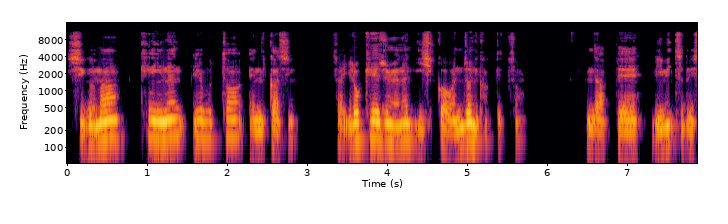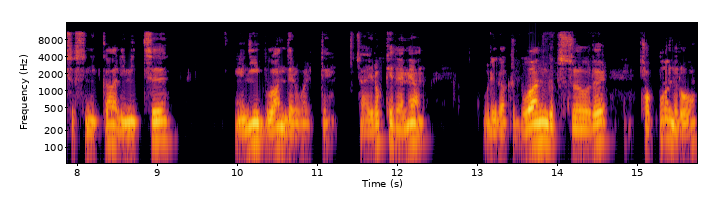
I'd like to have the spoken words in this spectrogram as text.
시그마 k는 1부터 n까지 자 이렇게 해주면은 이 식과 완전히 같겠죠. 근데 앞에 리미트도 있었으니까 리미트 n이 무한대로 갈 때. 자 이렇게 되면 우리가 그 무한급수를 적분으로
